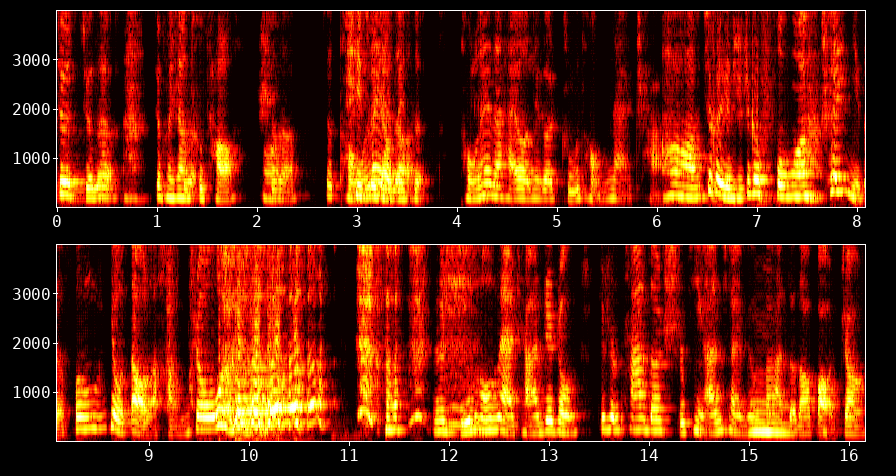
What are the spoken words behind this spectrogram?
就觉得就很想是的吐槽，嗯是的，就欺负同类的消费者同类的还有那个竹筒奶茶啊，这个也是这个风啊，吹你的风又到了杭州。那竹筒奶茶这种，就是它的食品安全也没有办法得到保障，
